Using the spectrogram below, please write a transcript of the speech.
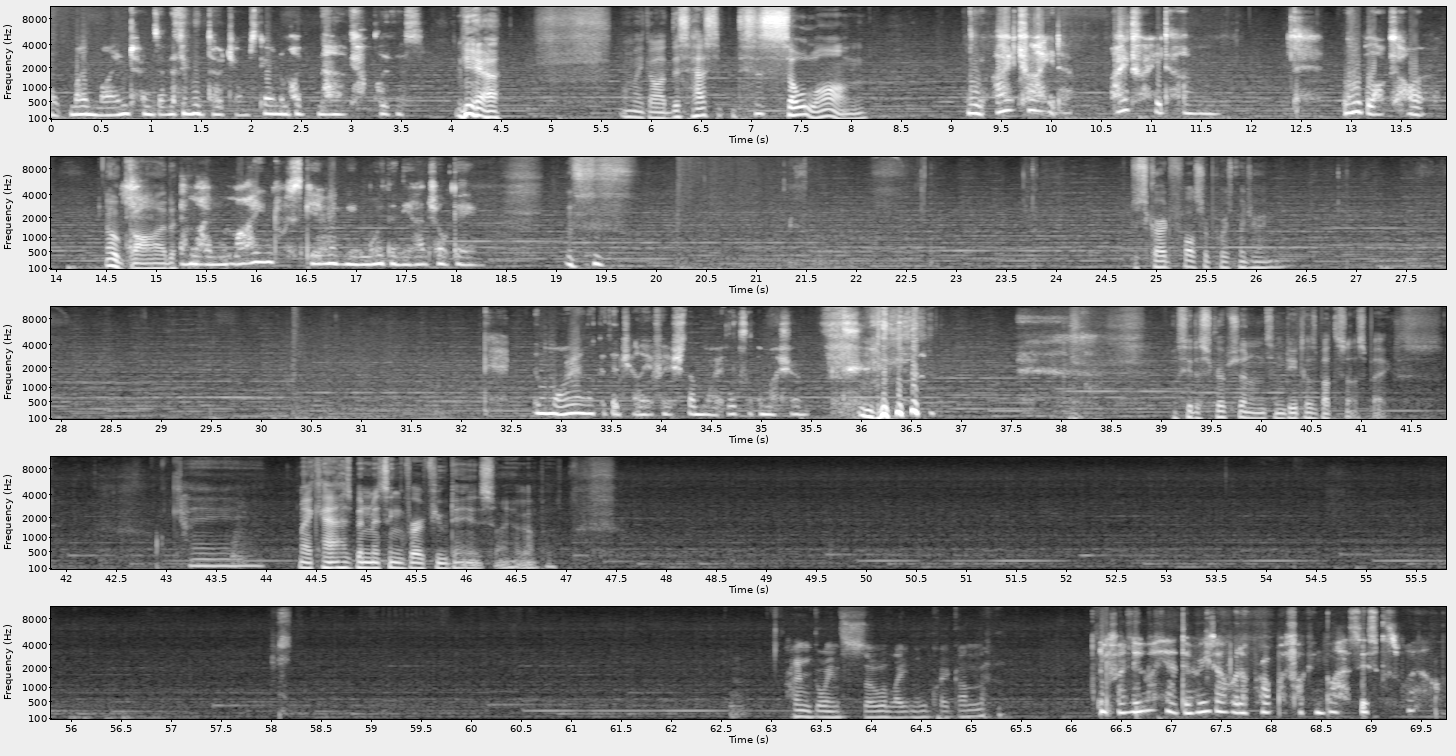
Like my mind turns everything into a jump scare, and I'm like, nah, I can't play this. yeah. Oh my god, this has to, this is so long. I tried, I tried um Roblox horror, Oh god. and my mind was scaring me more than the actual game. Discard false reports by journey. The more I look at the jellyfish, the more it looks like a mushroom. We'll see description and some details about the suspects. Okay. My cat has been missing for a few days, so I hung up. I'm going so lightning quick on this. If I knew I had to read, I would have brought my fucking glasses as well.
